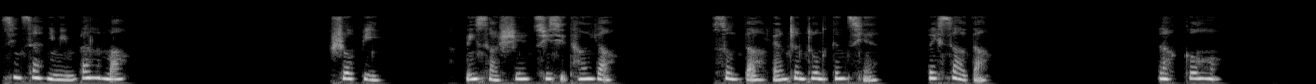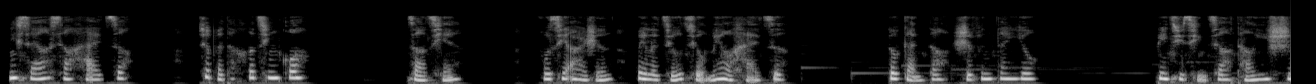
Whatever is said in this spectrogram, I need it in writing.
现在你明白了吗？说毕，林小诗取起汤药，送到梁振东的跟前。微笑道：“老公，你想要小孩子，就把它喝清光。早前，夫妻二人为了久久没有孩子，都感到十分担忧，便去请教唐医师，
